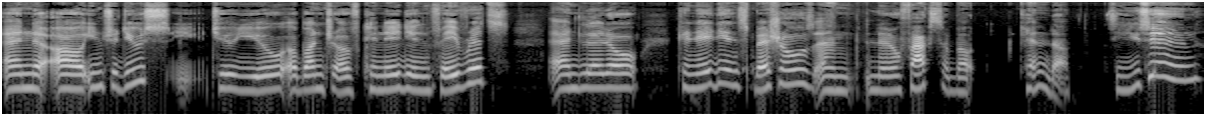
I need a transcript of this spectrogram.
and I'll introduce to you a bunch of Canadian favorites and little Canadian specials and little facts about Canada. See you soon!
